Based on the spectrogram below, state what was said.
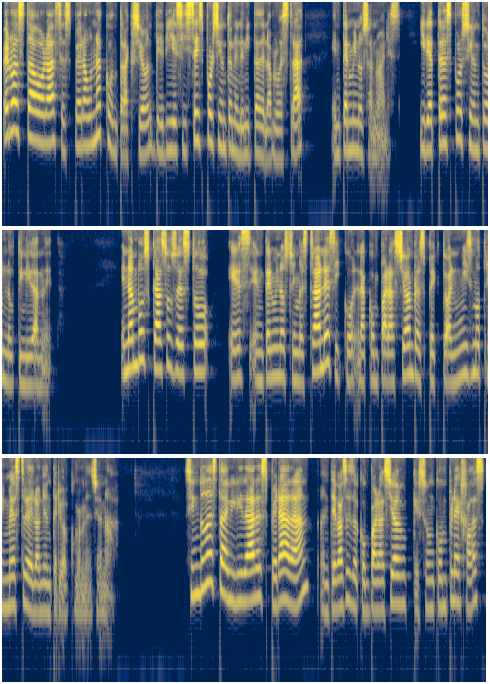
pero hasta ahora se espera una contracción de 16% en el EBITDA de la muestra en términos anuales y de 3% en la utilidad neta. En ambos casos esto es en términos trimestrales y con la comparación respecto al mismo trimestre del año anterior, como mencionaba. Sin duda, esta habilidad esperada, ante bases de comparación que son complejas,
